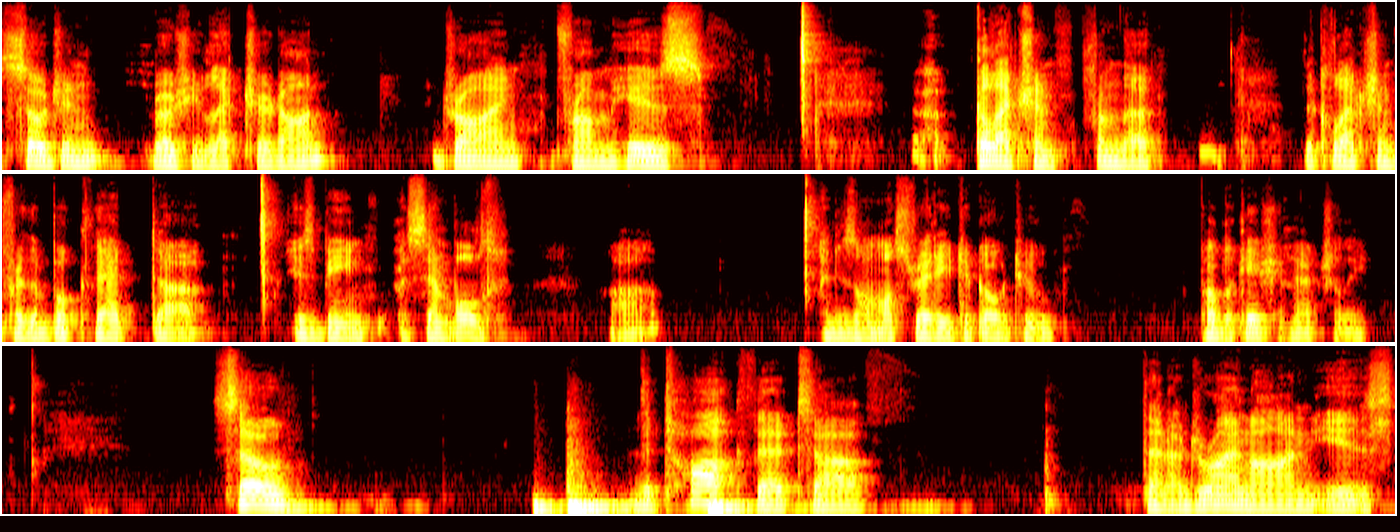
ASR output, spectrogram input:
Sojun Roshi lectured on, drawing from his uh, collection, from the the collection for the book that uh, is being assembled uh, and is almost ready to go to publication, actually. So the talk that uh, that I'm drawing on is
